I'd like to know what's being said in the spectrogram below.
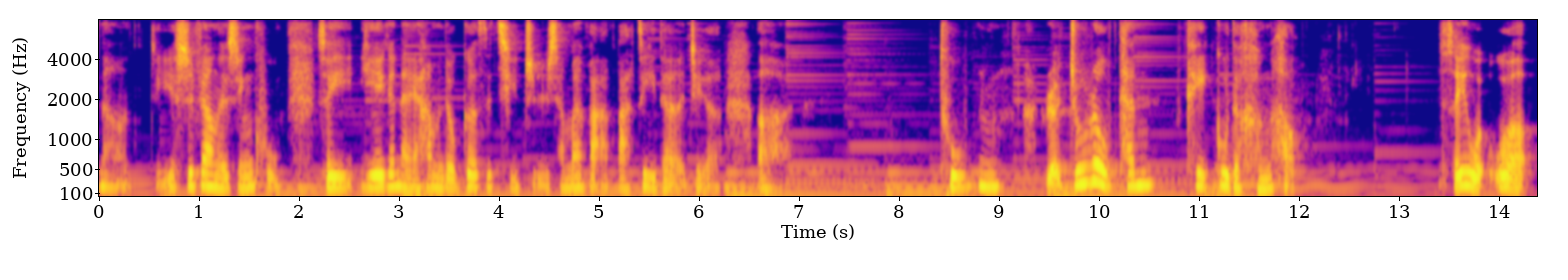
那也是非常的辛苦，所以爷爷跟奶奶他们都各司其职，想办法把自己的这个呃土嗯猪肉摊可以顾得很好。所以我我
